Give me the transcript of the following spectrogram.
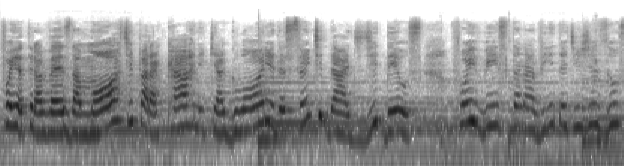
Foi através da morte para a carne que a glória da santidade de Deus foi vista na vida de Jesus,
